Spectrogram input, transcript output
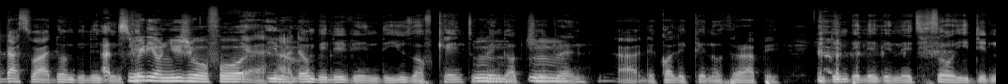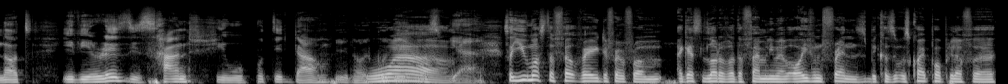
that's why I don't believe in. That's really unusual for yeah, you know. Mm, I don't believe in the use of cane to bring up children. Uh, they call it canotherapy. He didn't believe in it, so he did not. If he raised his hand, he will put it down. You know. Wow. yeah. So you must have felt very different from, I guess, a lot of other family members or even friends because it was quite popular for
